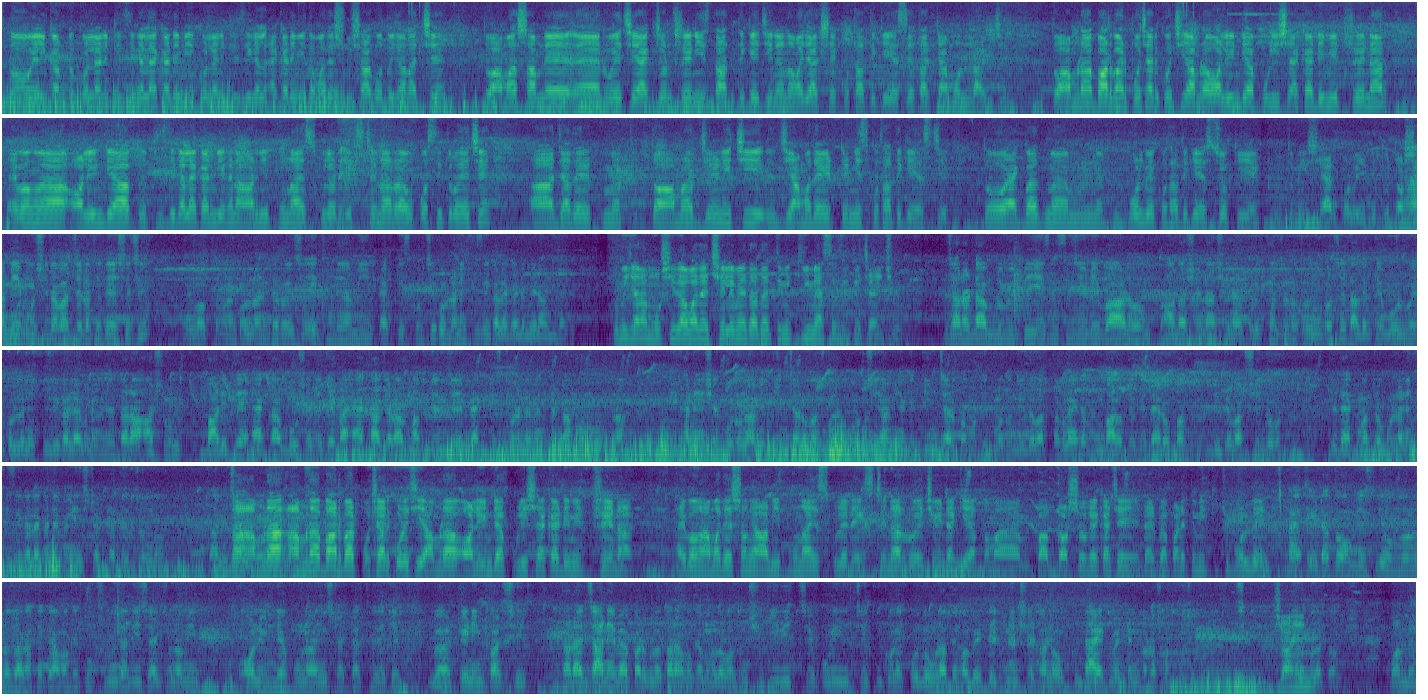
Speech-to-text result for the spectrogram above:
সমস্ত welcome to Kalyani physical academy Kalyani physical academy তোমাদের সুস্বাগত জানাচ্ছে। তো আমার সামনে রয়েছে একজন ট্রেনিস তার থেকে জেনে নেওয়া যাক সে কোথা থেকে এসে তার কেমন লাগছে। তো আমরা বারবার প্রচার করছি, আমরা অল ইন্ডিয়া পুলিশ একাডেমির ট্রেনার এবং অল ইন্ডিয়া ফিজিক্যাল একাডেমি এখানে আর্মি পুনা স্কুলের এক্স ট্রেনাররা উপস্থিত রয়েছে। যাদের তো আমরা জেনে নিচ্ছি যে আমাদের টেনিস কোথা থেকে এসছে। তো একবার বলবে কোথা থেকে এসছো কি একটু তুমি শেয়ার করবে এই হ্যাঁ, আমি মুর্শিদাবাদ জেলা থেকে এসেছি। আমি বর্তমানে কল্যাণীতে রয়েছি। এখানে আমি প্র্যাকটিস করছি কল্যাণী ফিজিক্যাল একাডেমির আন্ডারে তুমি যারা মুর্শিদাবাদের ছেলে মেয়ে তাদের তুমি কি মেসেজ দিতে চাইছো? যারা ডাব্লিউবিপি এসএসসি জিডি বা আরও আধা সেনা সেনার পরীক্ষার জন্য তৈরি করছে তাদেরকে বলব এই কল্যাণী ফিজিক্যাল অ্যাকাডেমিতে তারা আসুন। বাড়িতে একা বসে থেকে বা একা যারা ভাবছেন যে প্র্যাকটিস করে নেবেন সেটা সম্ভব না। এখানে এসে করুন আমি তিন চার মাস ধরে করছি আমি আগে তিন চার পাকও ঠিক মতন দিতে পারতাম না আমি বারো থেকে তেরো পাক দিতে পারছি দৌড়। যেটা একমাত্র কল্যাণী ফিজিক্যাল একাডেমির ইনস্ট্রাক্টরদের জন্য। আমরা আমরা বারবার প্রচার করেছি আমরা অল ইন্ডিয়া পুলিশ একাডেমির ট্রেনার এবং আমাদের সঙ্গে আমি পুনা স্কুলের এক্স ট্রেনার রয়েছে এটা কি তোমার দর্শকের কাছে এটার ব্যাপারে তুমি কিছু বলবে হ্যাঁ এটা তো অবভিয়াসলি অন্য অন্য জায়গা থেকে আমাকে খুব সুবিধা দিয়েছে একজন আমি অল ইন্ডিয়া পুনা ইনস্ট্রাক্টর থেকে ট্রেনিং পাচ্ছি তারা জানে ব্যাপারগুলো তারা আমাকে ভালো মতন শিখিয়ে দিচ্ছে পড়িয়ে দিচ্ছে কী করে দৌড়াতে হবে টেকনিক শেখানো ডায়েট মেনটেন করা সব কিছু জয় হিন্দ। বন্দে।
